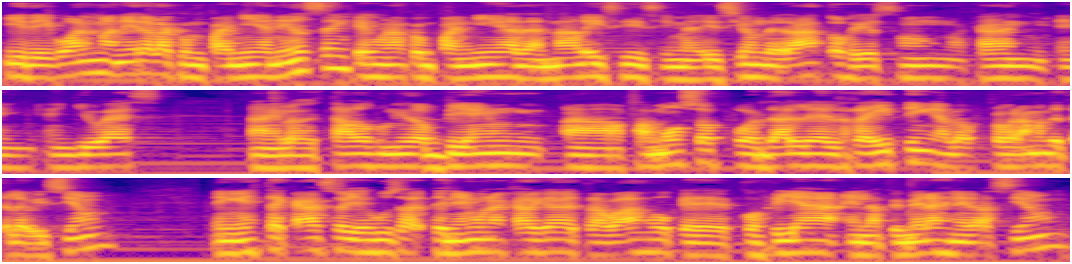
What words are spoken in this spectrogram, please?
Y de igual manera la compañía Nielsen, que es una compañía de análisis y medición de datos, ellos son acá en, en, US, ah, en los Estados Unidos, bien ah, famosos por darle el rating a los programas de televisión. En este caso ellos tenían una carga de trabajo que corría en la primera generación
